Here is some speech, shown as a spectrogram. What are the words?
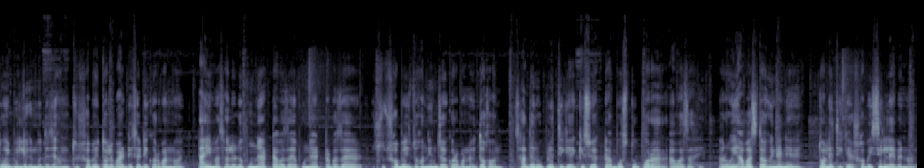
তো ওই বিল্ডিং এর মধ্যে যখন সবাই তলে পার্টি সার্টি করবার নয় টাইম আসাল হলো পুনে আটটা বাজায়, পুনে আটটা বাজায় সবাই যখন এনজয় করবার নয়, তখন ছাদের উপরে থেকে কিছু একটা বস্তু পড়ার আওয়াজ আহে। আর ওই আওয়াজটা হইনা নিয়ে তলে থেকে সবাই চিল্লাইবে নয়,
